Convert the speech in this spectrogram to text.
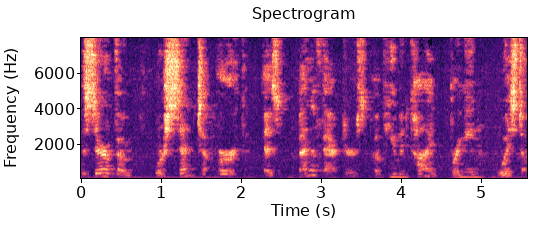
The seraphim were sent to earth as benefactors of humankind, bringing wisdom.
